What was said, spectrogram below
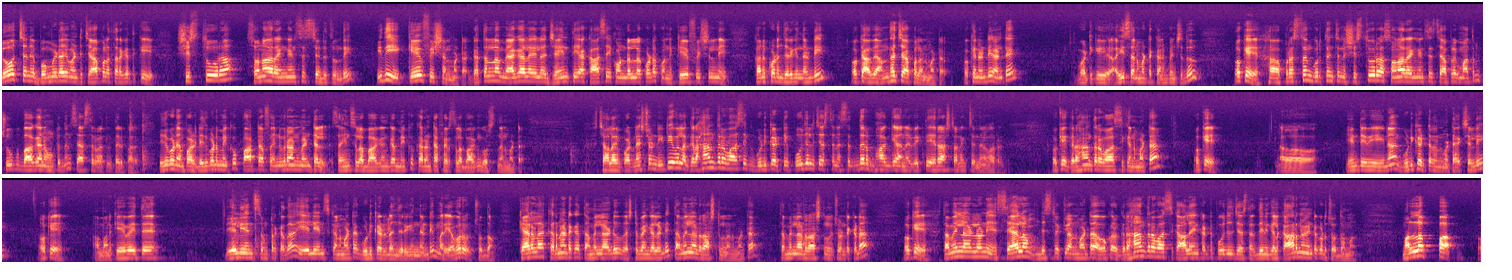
లోచ్ అనే బొమ్మిడాయి వంటి చేపల తరగతికి షిస్తూరా సొనారంగెన్సిస్ చెందుతుంది. ఇది కేవ్ ఫిష్ అనమాట గతంలో మేఘాలయలో జయంతియా కాశీ కొండల్లో కూడా కొన్ని కేవ్ ఫిష్ల్ని కనుక్కోవడం జరిగిందండి. ఓకే అవి అంధ చేపలు అనమాట ఓకేనండి అంటే వాటికి ఐస్ అనమాట కనిపించదు. ఓకే ప్రస్తుతం గుర్తించిన శిస్తూర సొనారెంగెన్సిస్ చేపలకు మాత్రం చూపు బాగానే ఉంటుందని శాస్త్రవేత్తలు తెలిపారు. ఇది కూడా ఇంపార్టెంట్ ఇది కూడా మీకు పార్ట్ ఆఫ్ ఎన్విరాన్మెంటల్ సైన్స్లో భాగంగా మీకు కరెంట్ అఫైర్స్లో భాగంగా వస్తుందన్నమాట. చాలా ఇంపార్టెంట్ నెక్స్ట్ అండి ఇటీవల గ్రహాంతర వాసికి గుడి కట్టి పూజలు చేస్తున్న సిద్ధర్ భాగ్య అనే వ్యక్తి ఏ రాష్ట్రానికి చెందినవారు? ఓకే గ్రహాంతర వాసికి అనమాట ఓకే ఏంటివి ఈయన? గుడి కట్టారు అనమాట యాక్చువల్లీ ఓకే మనకేవైతే మనకి ఏవైతే ఏలియన్స్ ఉంటారు కదా ఏలియన్స్కి అనమాట గుడి కట్టడం జరిగిందండి. మరి ఎవరు? చూద్దాం. కేరళ కర్ణాటక తమిళనాడు వెస్ట్ బెంగాల్ అండి. తమిళనాడు రాష్ట్రంలో అనమాట తమిళనాడు రాష్ట్రంలో చూడండి ఇక్కడ. ఓకే తమిళనాడులోని సేలం డిస్ట్రిక్ట్లో అనమాట ఒక గ్రహాంతరవాసికి ఆలయం కట్టి పూజలు చేస్తారు దీనికి గల కారణం ఏంటో కూడా చూద్దాం మనం మల్లప్ప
